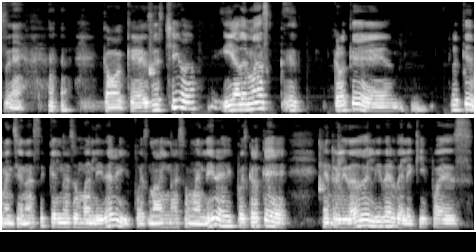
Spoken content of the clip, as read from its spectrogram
como que eso es chido. Y además eh, creo que creo que mencionaste que él no es un buen líder y pues no, él no es un buen líder y pues creo que en realidad el líder del equipo es,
